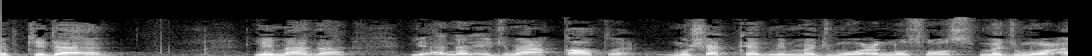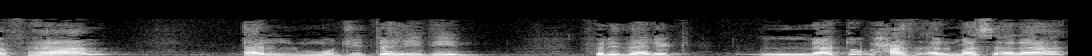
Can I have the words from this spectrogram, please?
ابتداء لماذا؟ لأن الإجماع قاطع مشكل. من مجموع النصوص مجموع أفهام المجتهدين. فلذلك لا تبحث المسألة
